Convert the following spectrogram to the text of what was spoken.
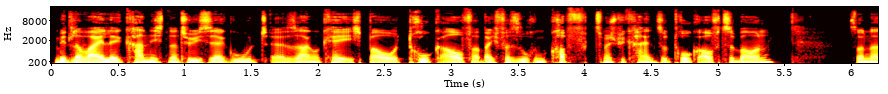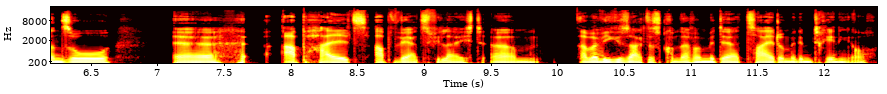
mittlerweile kann ich natürlich sehr gut äh, sagen, okay, ich baue Druck auf, aber ich versuche im Kopf zum Beispiel keinen so Druck aufzubauen, sondern so äh, ab Hals, abwärts vielleicht. Ähm, aber wie gesagt, das kommt einfach mit der Zeit und mit dem Training auch.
